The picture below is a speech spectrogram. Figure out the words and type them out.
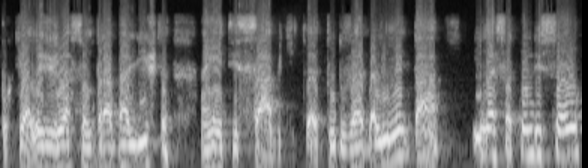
Porque a legislação trabalhista, a gente sabe que é tudo verbo alimentar, e nessa condição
